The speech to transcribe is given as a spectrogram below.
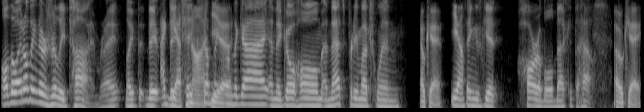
Although I don't think there's really time, right? Like th- they, I they take not, something yeah. from the guy and they go home, and that's pretty much when Okay, yeah, things get horrible back at the house. Okay.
